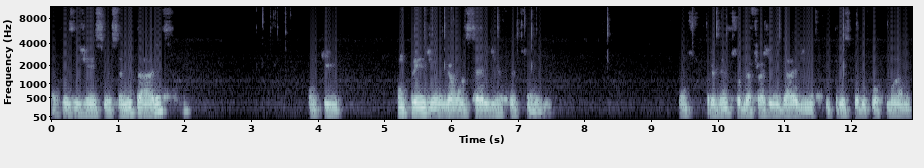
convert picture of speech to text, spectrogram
As exigências sanitárias, com que compreendem já uma série de reflexões. Por exemplo, sobre a fragilidade intrínseca do corpo humano,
